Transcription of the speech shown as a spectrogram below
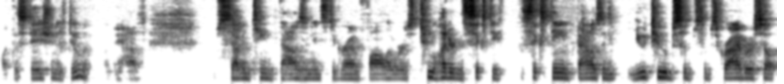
what the station is doing. They have 17,000 Instagram followers, 216,000 YouTube sub- subscribers. So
